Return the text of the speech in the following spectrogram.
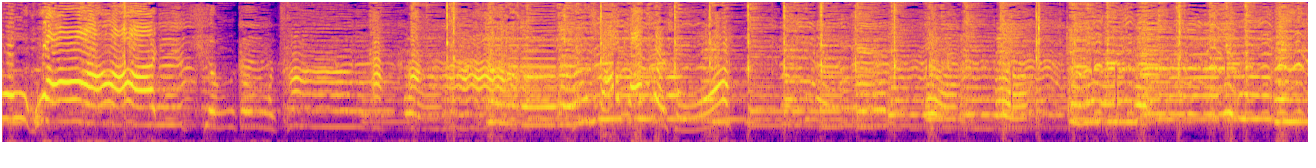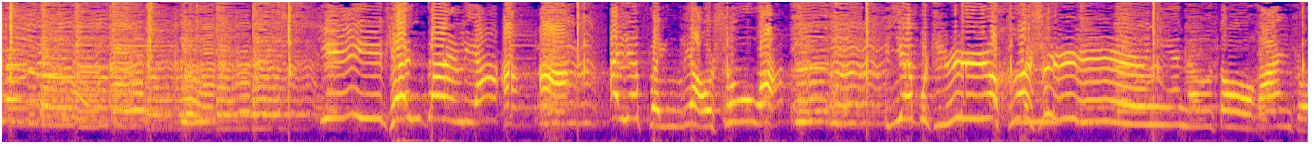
武话，你听正常。啥话快说！第天咱俩，哎呀分了手。也不知何时你能到俺庄？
